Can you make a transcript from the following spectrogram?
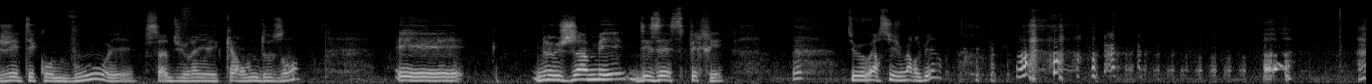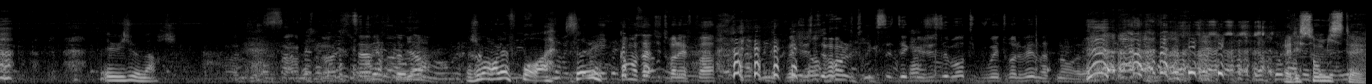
j'ai été comme vous et ça a duré 42 ans. Et ne jamais désespérer. Tu veux voir si je marche bien? Et oui, je marche. Je me relève pas. Hein. Salut. Comment ça, tu te relèves pas? Justement, le truc c'était que justement tu pouvais te relever maintenant. Elle est sans mystère.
